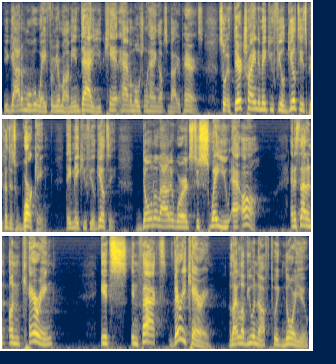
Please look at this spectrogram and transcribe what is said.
You got to move away from your mommy and daddy. You can't have emotional hangups about your parents. So if they're trying to make you feel guilty, it's because it's working. They make you feel guilty. Don't allow their words to sway you at all. And it's not an uncaring, it's in fact very caring because I love you enough to ignore you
